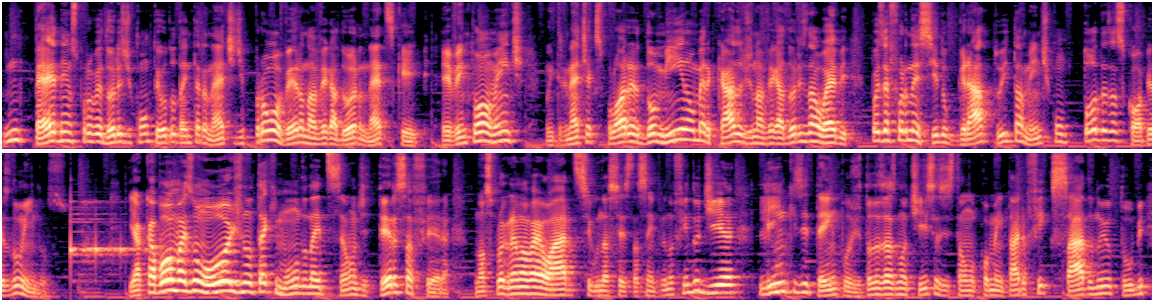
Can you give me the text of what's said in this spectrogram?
impedem os provedores de conteúdo da internet de promover o navegador Netscape. Eventualmente, o Internet Explorer domina o mercado de navegadores da web, pois é fornecido gratuitamente com todas as cópias do Windows. E acabou mais um Hoje no Tecmundo na edição de terça-feira. Nosso programa vai ao ar de segunda a sexta sempre no fim do dia. Links e tempos de todas as notícias estão no comentário fixado no YouTube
